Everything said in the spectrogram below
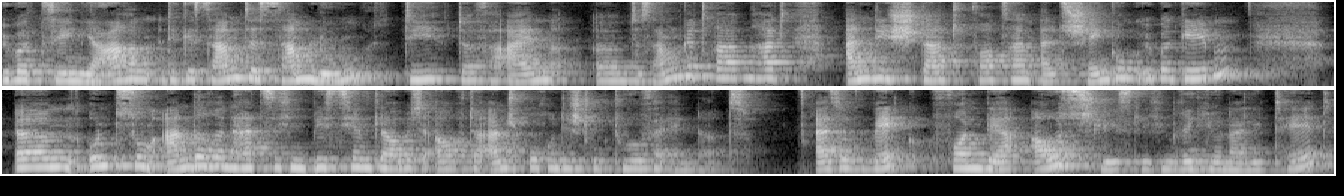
über zehn Jahren die gesamte Sammlung, die der Verein ähm, zusammengetragen hat, an die Stadt Pforzheim als Schenkung übergeben. Ähm, und zum anderen hat sich ein bisschen, glaube ich, auch der Anspruch und die Struktur verändert. Also weg von der ausschließlichen Regionalität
